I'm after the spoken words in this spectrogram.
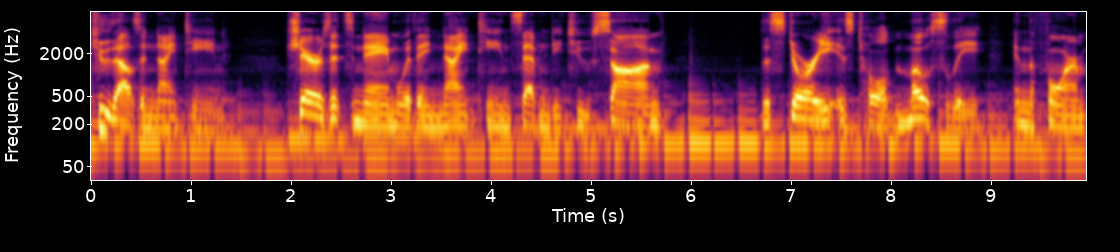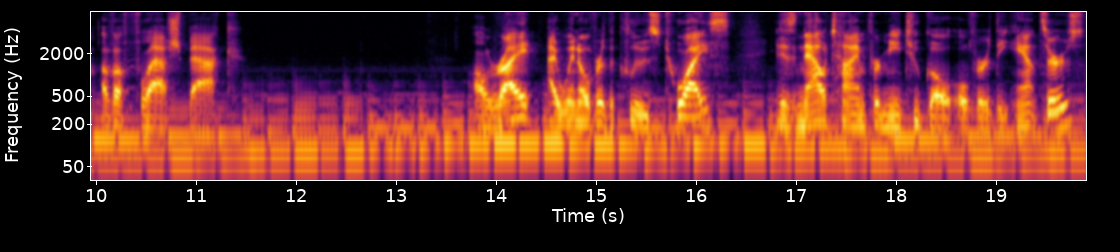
2019, shares its name with a 1972 song. The story is told mostly in the form of a flashback. All right, I went over the clues twice. It is now time for me to go over the answers.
